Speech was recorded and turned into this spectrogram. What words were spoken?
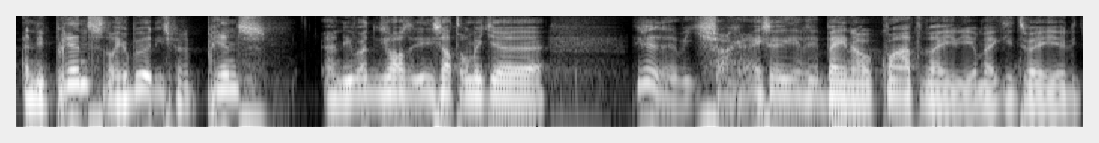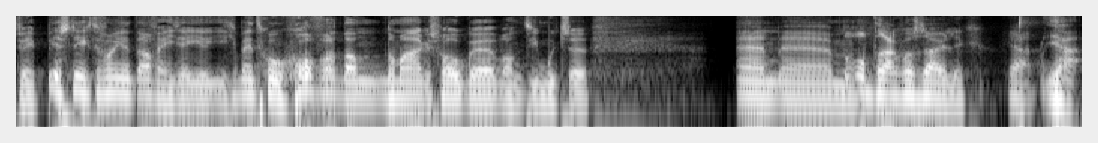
en die prins, er gebeurde iets met de prins. En die, was, die zat er een beetje. Die een beetje zag. Ik zei, ben je nou kwaad bij die, die twee, die twee pisnichten van je het af? Je, je bent gewoon grover dan normaal gesproken, want die moet ze. En, um, de opdracht was duidelijk. Ja, ja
